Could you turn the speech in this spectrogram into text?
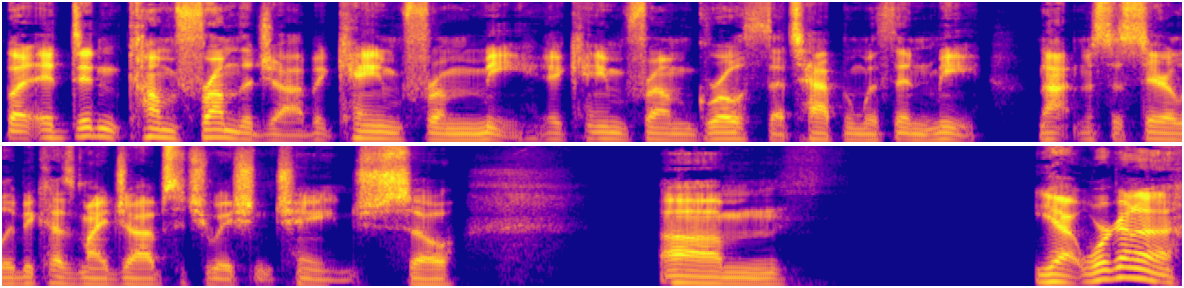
but it didn't come from the job. It came from me. It came from growth that's happened within me not necessarily because my job situation changed. So, um, yeah, we're gonna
